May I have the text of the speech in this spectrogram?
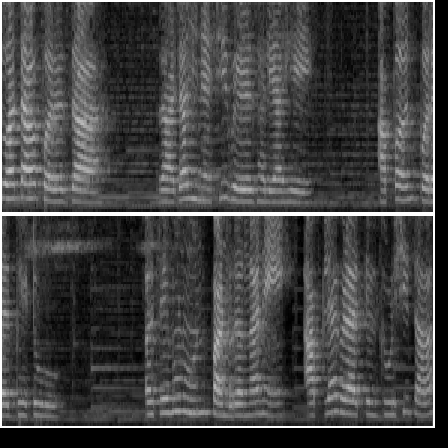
तू आता परत जा. राजा येण्याची वेळ झाली आहे. आपण परत भेटू. असे म्हणून पांडुरंगाने आपल्या गळ्यातील तुळशीचा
